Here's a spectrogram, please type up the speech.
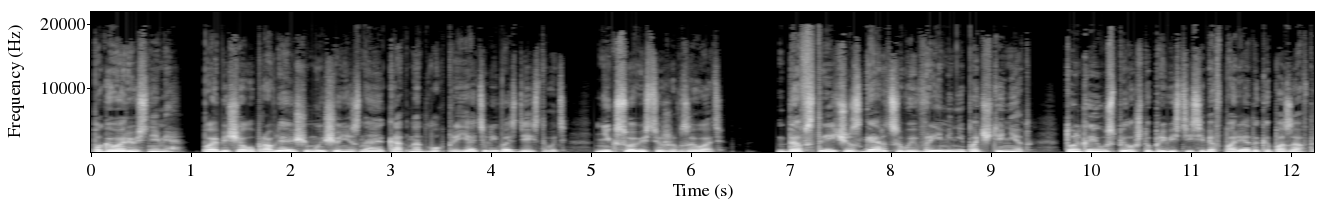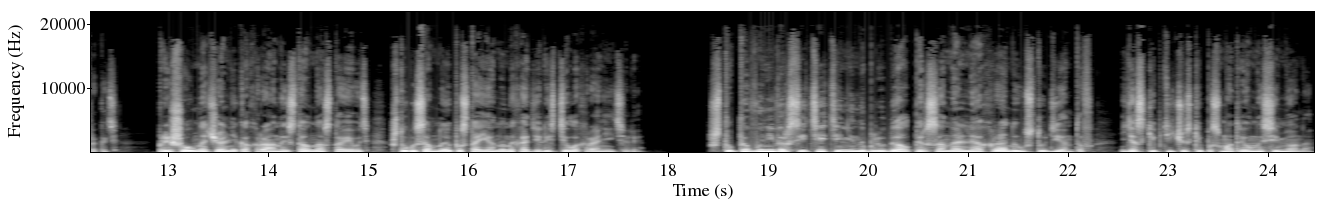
«Поговорю с ними», — пообещал управляющему, еще не зная, как на двух приятелей воздействовать. Не к совести же взывать. До встречи с Гарцевой времени почти нет. Только и успел, что привести себя в порядок и позавтракать. Пришел начальник охраны и стал настаивать, чтобы со мной постоянно находились телохранители. Что-то в университете не наблюдал персональной охраны у студентов. Я скептически посмотрел на Семена.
